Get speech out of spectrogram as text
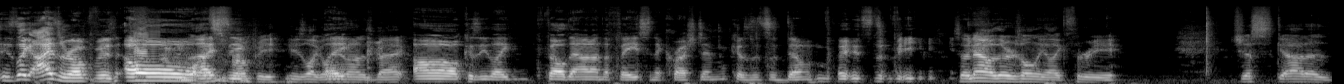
His like eyes are open. Oh, I see. Frumpy. He's like laying Like- on his back. Oh, because he like fell down on the face and it crushed him because it's a dumb place to be. So now there's only like three. Just gotta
